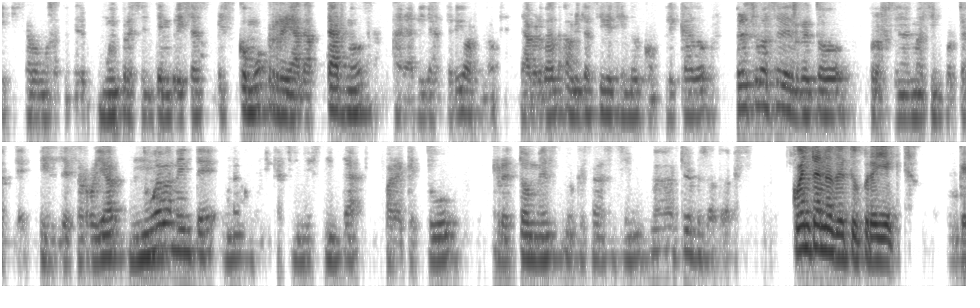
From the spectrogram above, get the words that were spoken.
que quizá vamos a tener muy presente en Brisas es cómo readaptarnos a la vida anterior, ¿no? La verdad, ahorita sigue siendo complicado, pero eso va a ser el reto profesional más importante, el desarrollar nuevamente una comunicación distinta para que tú retomes lo que estabas haciendo. Ah, quiero empezar otra vez. Cuéntanos de tu proyecto. Ok.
